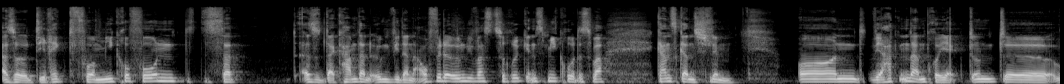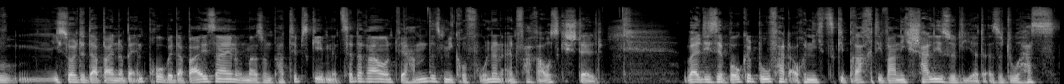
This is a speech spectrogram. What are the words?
Also direkt vor Mikrofon. Das hat, also da kam dann irgendwie dann auch wieder irgendwie was zurück ins Mikro. Das war ganz, ganz schlimm. Und wir hatten dann ein Projekt und äh, ich sollte da bei einer Bandprobe dabei sein und mal so ein paar Tipps geben etc. Und wir haben das Mikrofon dann einfach rausgestellt. Weil diese Vocal Booth hat auch nichts gebracht, die war nicht schallisoliert. Also du hast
